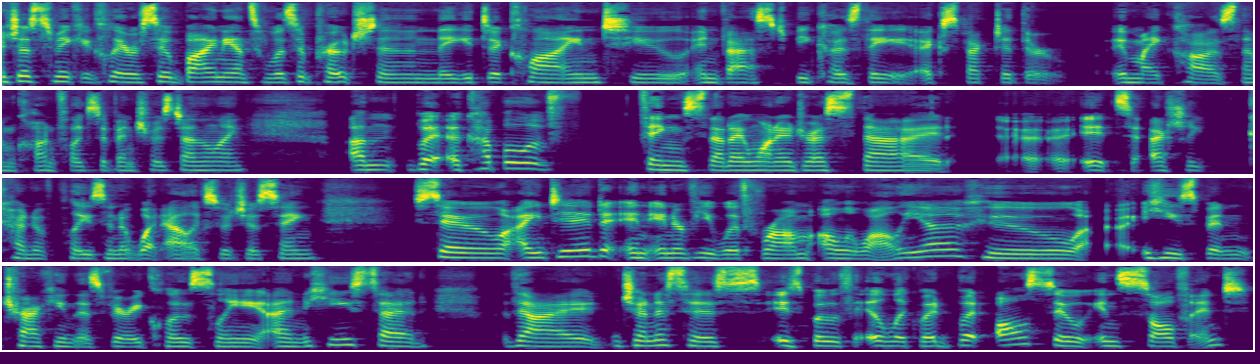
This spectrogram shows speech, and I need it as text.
just to make it clear, so Binance was approached and they declined to invest because they expected there it might cause them conflicts of interest down the line. Um, but a couple of things that I want to address that uh, it's actually kind of plays into what Alex was just saying. So I did an interview with Ram Ahluwalia, who uh, he's been tracking this very closely. And he said that Genesis is both illiquid, but also insolvent.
